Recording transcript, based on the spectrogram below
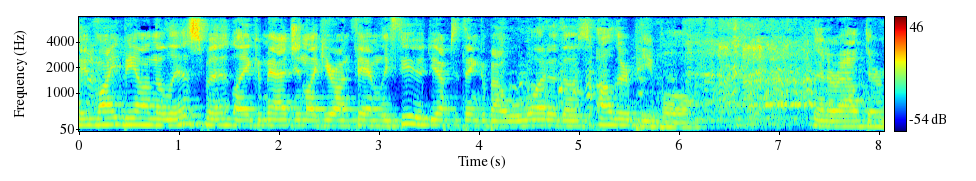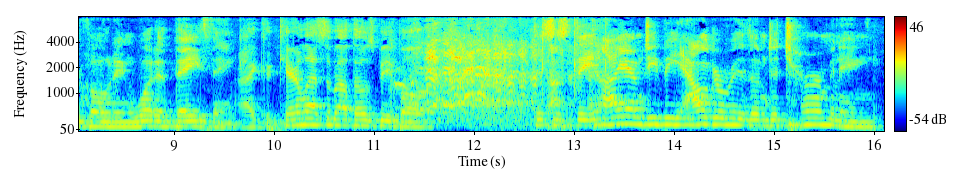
It might be on the list, but like imagine like you're on Family Feud, you have to think about what are those other people that are out there voting, what do they think? I could care less about those people. This is the IMDb algorithm determining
